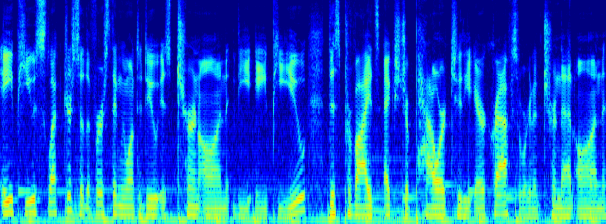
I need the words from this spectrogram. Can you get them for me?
APU selector. So the first thing we want to do is turn on the APU. This provides extra power to the aircraft, so we're going to turn that on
